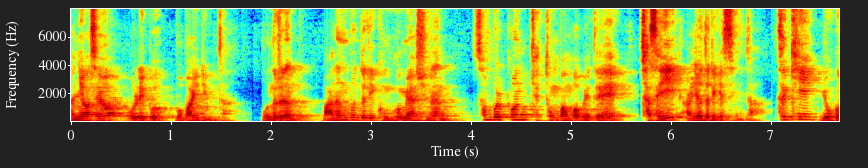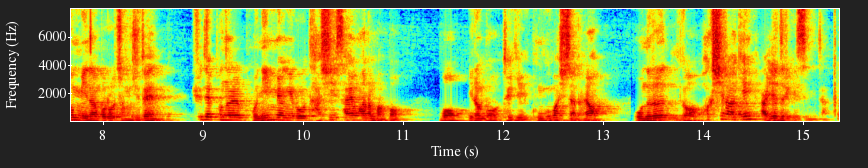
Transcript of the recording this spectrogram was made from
안녕하세요. 올리브 모바일입니다. 오늘은 많은 분들이 궁금해하시는 선불폰 개통 방법에 대해 자세히 알려드리겠습니다. 특히 요금 미납으로 정지된 휴대폰을 본인 명의로 다시 사용하는 방법, 뭐 이런 거 되게 궁금하시잖아요. 오늘은 이거 확실하게 알려드리겠습니다.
